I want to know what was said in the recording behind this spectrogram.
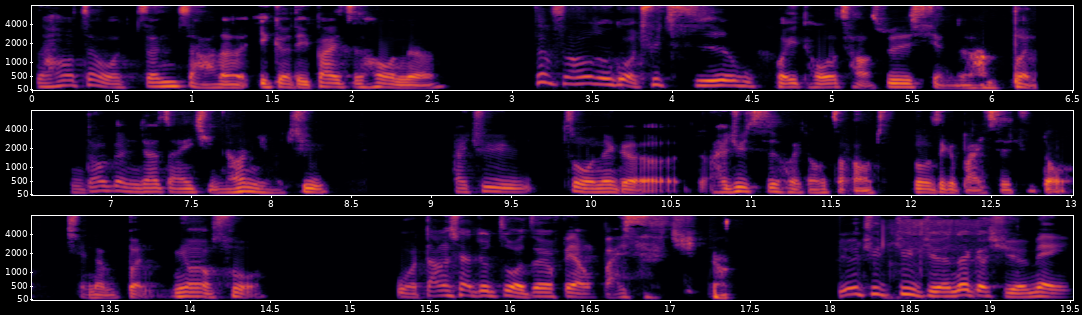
然后在我挣扎了一个礼拜之后呢，这时候如果去吃回头草，是不是显得很笨？你都要跟人家在一起，然后你们去还去做那个，还去吃回头草，做这个白痴举动，显得很笨，没有错。我当下就做了这个非常白痴的举动，我就去拒绝那个学妹，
